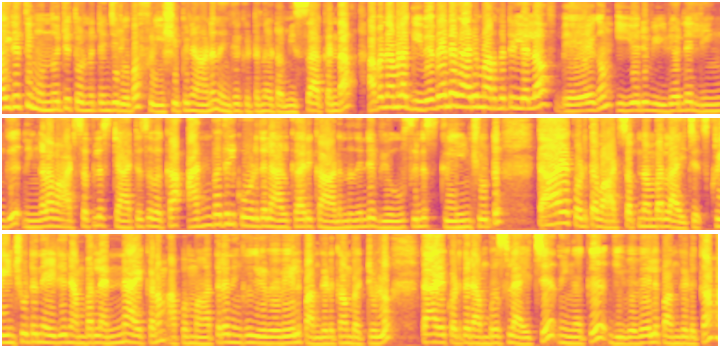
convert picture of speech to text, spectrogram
ആയിരത്തി മുന്നൂറ്റി തൊണ്ണൂറ്റഞ്ച് രൂപ ഫ്രീ ഷിപ്പിനാണ് നിങ്ങൾക്ക് കിട്ടുന്നത് കേട്ടോ. മിസ്സാക്കണ്ട അപ്പൊ നമ്മളെ ഗിവ് എവേന്റെ കാര്യം മറന്നിട്ടില്ലല്ലോ. വേഗം ഈ ഒരു വീഡിയോന്റെ ലിങ്ക് നിങ്ങളെ വാട്സപ്പിൽ സ്റ്റാറ്റസ് വെക്കുക അൻപതിൽ കൂടുതൽ ആൾക്കാർ കാണുന്നതിന്റെ വ്യൂസിന്റെ സ്ക്രീൻഷോട്ട് താഴെ കൊടുത്ത വാട്സപ്പ് നമ്പറിൽ അയച്ച്. സ്ക്രീൻഷോട്ട് എഴുതിയ നമ്പറിൽ എന്നെ അയക്കണം. അപ്പം മാത്രമേ നിങ്ങൾക്ക് ഗിവ് പങ്കെടുക്കാൻ പറ്റുള്ളൂ. താഴെ കൊടുത്ത നമ്പേഴ്സിൽ അയച്ച് നിങ്ങൾക്ക് ഗിവ് എവേയിൽ പങ്കെടുക്കാം.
